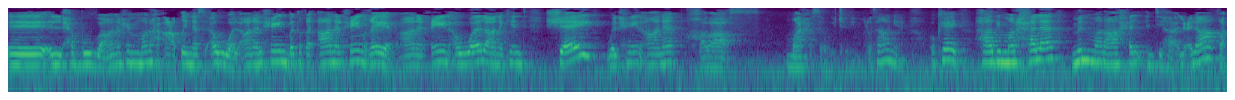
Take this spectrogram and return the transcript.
إيه الحبوبة. أنا الحين ما راح أعطي نفس أول. أنا الحين بتغ... أنا الحين غير. أنا الحين أول. أنا كنت شيء. والحين أنا خلاص. ما راح أسوي كذي مرة ثانية. أوكي؟ هذه مرحلة من مراحل انتهاء العلاقة.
